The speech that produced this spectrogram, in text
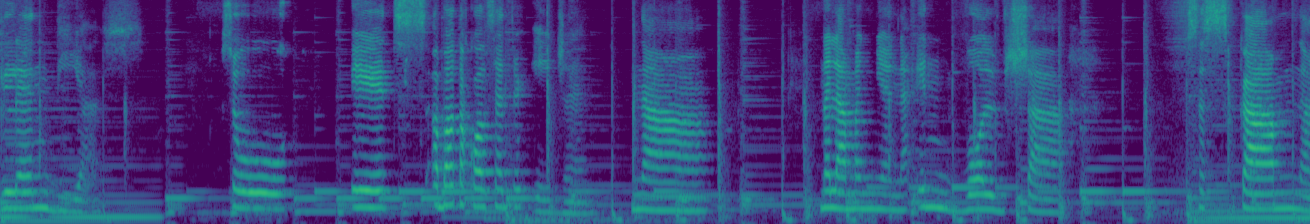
Glenn Diaz. So, it's about a call center agent na nalaman niya na involved siya sa scam na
